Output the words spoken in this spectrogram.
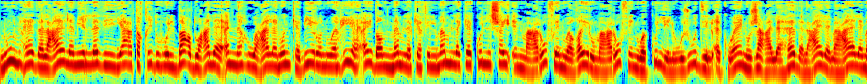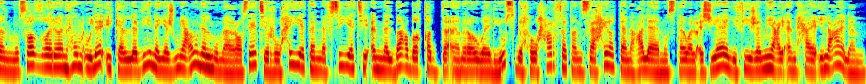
نون هذا العالم الذي يعتقده البعض على أنه عالم كبير وهي أيضا مملكة في المملكة. كل شيء معروف وغير معروف وكل الوجود الأكوان جعل هذا العالم عالما مصغرا. هم أولئك الذين يجمعون الممارسات الروحية النفسية أن البعض قد تآمر وليصبحوا حرفة ساحرة على مستوى الأجيال في جميع أنحاء العالم.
